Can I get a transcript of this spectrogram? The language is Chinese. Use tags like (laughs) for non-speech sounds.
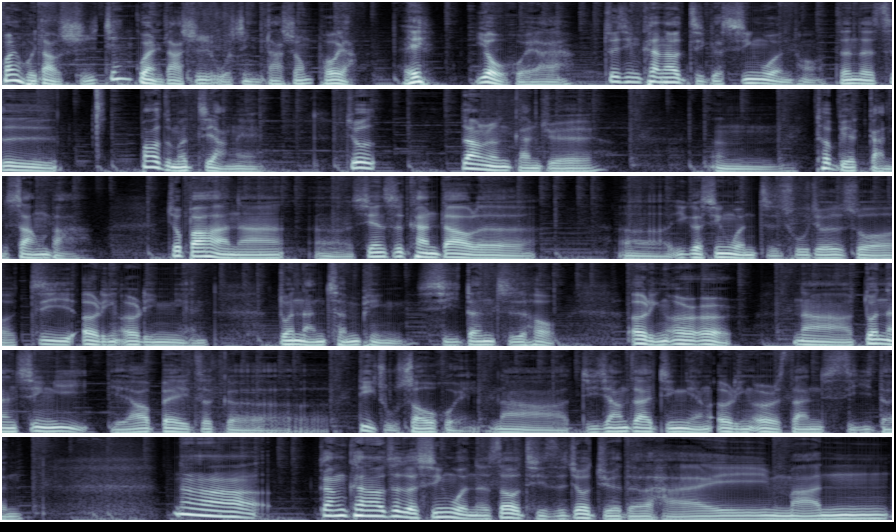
欢迎回到时间管理大师，我是你大兄 Poya。哎，又回来啊！最近看到几个新闻哦，真的是不知道怎么讲哎，就让人感觉嗯特别感伤吧。就包含呢，呃，先是看到了呃一个新闻指出，就是说，继二零二零年敦南成品熄灯之后，二零二二。那敦南信义也要被这个地主收回，那即将在今年二零二三熄灯。那刚看到这个新闻的时候，其实就觉得还蛮，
